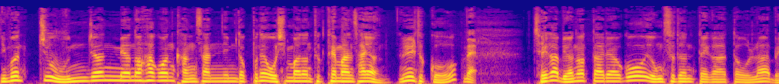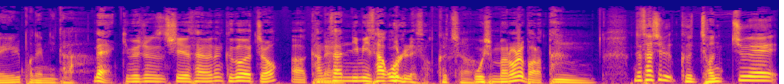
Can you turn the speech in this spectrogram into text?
이번 주 운전면허 학원 강사님 덕분에 50만 원 득템한 사연을 듣고 네. 제가 면허 따려고 용 쓰던 때가 떠올라 메일 보냅니다. 네. 김효준 씨의 사연은 그거였죠. 아, 강사님이 사고를 내서 그렇죠. 50만 원을 벌었다. 음. 근데 사실 그 전주에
